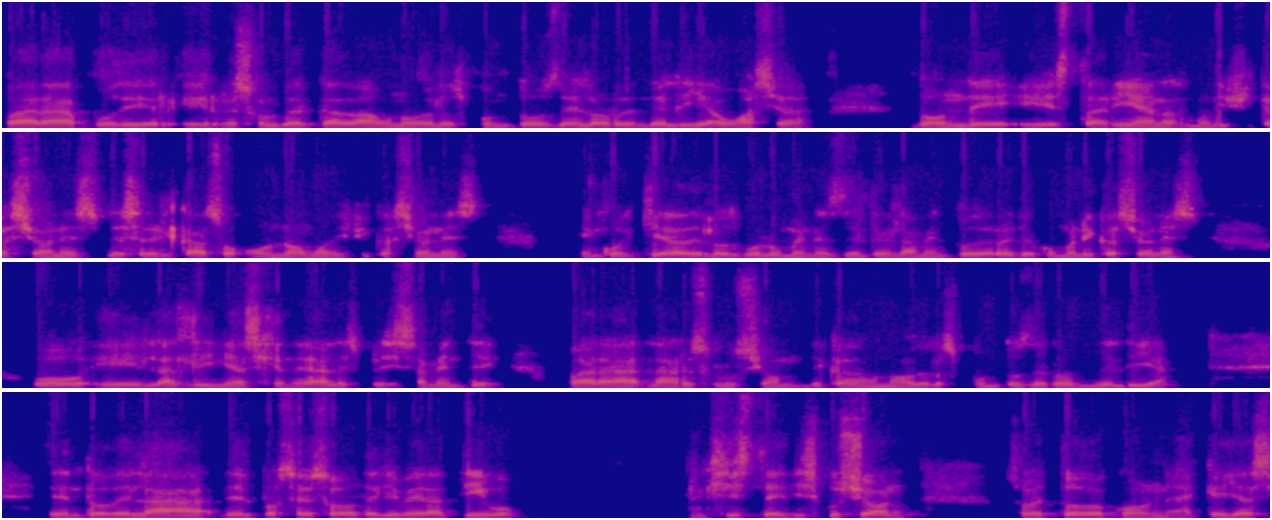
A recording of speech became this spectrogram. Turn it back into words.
para poder eh, resolver cada uno de los puntos del orden del día o hacia dónde eh, estarían las modificaciones, de ser el caso, o no modificaciones en cualquiera de los volúmenes del reglamento de radiocomunicaciones o eh, las líneas generales precisamente para la resolución de cada uno de los puntos del orden del día. Dentro de la, del proceso deliberativo existe discusión, sobre todo con aquellas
